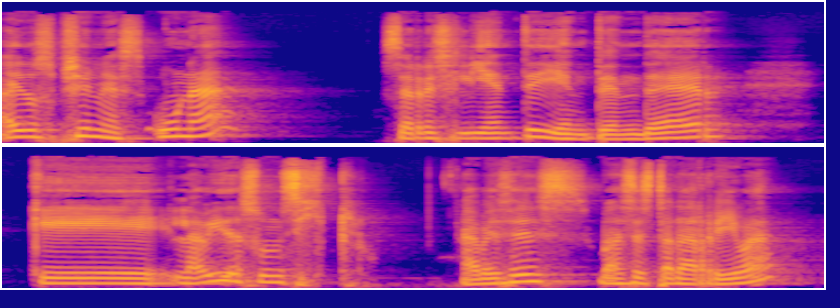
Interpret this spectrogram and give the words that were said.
hay dos opciones. Una, ser resiliente y entender que la vida es un ciclo. A veces vas a estar arriba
